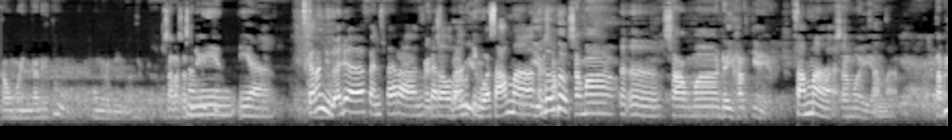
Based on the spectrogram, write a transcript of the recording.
kau mainkan itu memorable banget. Salah satunya itu. Amin. Iya. Sekarang juga ada fans Feran, Fans Feral Ranting ya? gua sama. Iya, sama sama, sama Die Hard-nya ya. sama. Sama ya. Sama. Tapi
